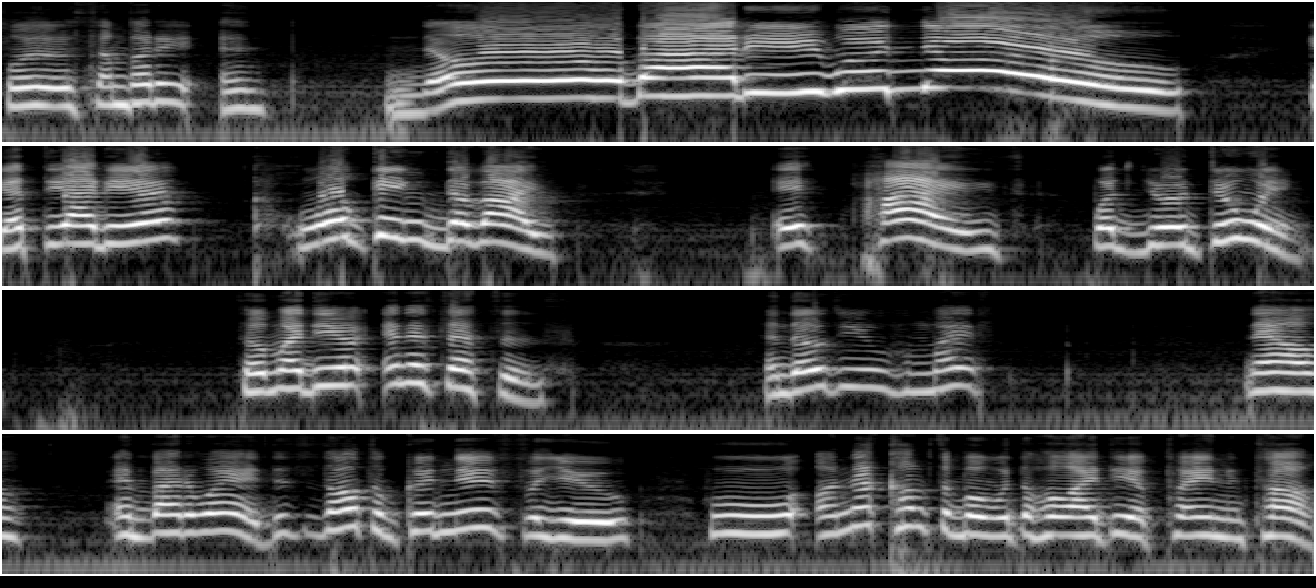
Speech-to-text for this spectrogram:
for somebody and nobody would know. Get the idea? Cloaking device. It hides what you're doing. So, my dear intercessors, and those of you who might now, and by the way, this is also good news for you who are not comfortable with the whole idea of praying in tongues.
